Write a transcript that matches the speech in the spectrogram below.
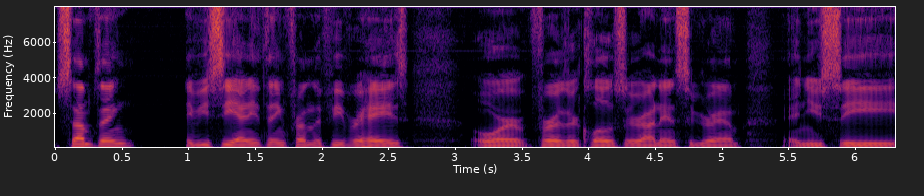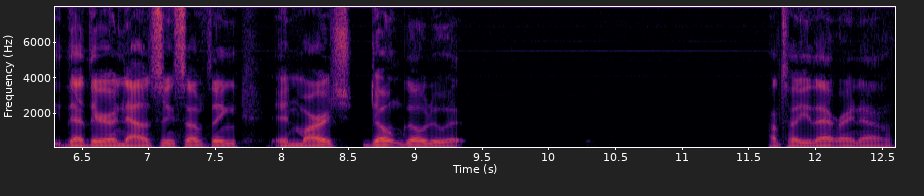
something, if you see anything from the Fever Haze or further closer on Instagram and you see that they're announcing something in March, don't go to it. I'll tell you that right now.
